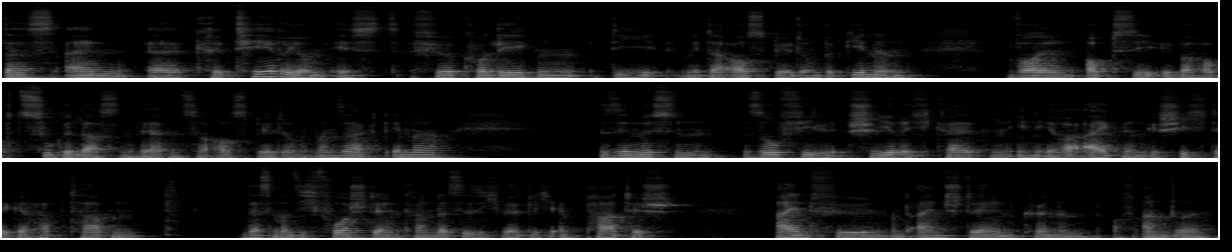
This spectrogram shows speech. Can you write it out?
das ein äh, Kriterium ist für Kollegen, die mit der Ausbildung beginnen wollen, ob sie überhaupt zugelassen werden zur Ausbildung. Man sagt immer, sie müssen so viel Schwierigkeiten in ihrer eigenen Geschichte gehabt haben, dass man sich vorstellen kann, dass sie sich wirklich empathisch einfühlen und einstellen können auf andere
